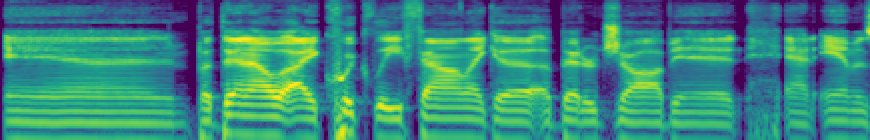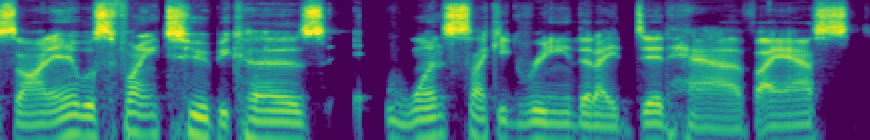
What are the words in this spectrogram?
And but then I, I quickly found like a, a, better job in at Amazon, and it was funny too because one psychic reading that I did have, I asked,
